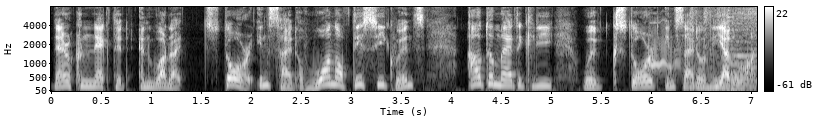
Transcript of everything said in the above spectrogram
they're connected and what I store inside of one of this sequence automatically will store it inside of the other one.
